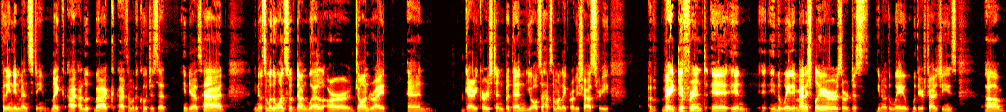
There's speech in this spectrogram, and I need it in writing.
for the Indian men's team? Like I, I look back at some of the coaches that India has had. You know, some of the ones who have done well are John Wright and Gary Kirsten, but then you also have someone like Ravi Shastri very different in, in the way they manage players or just you know the way with their strategies. Um,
